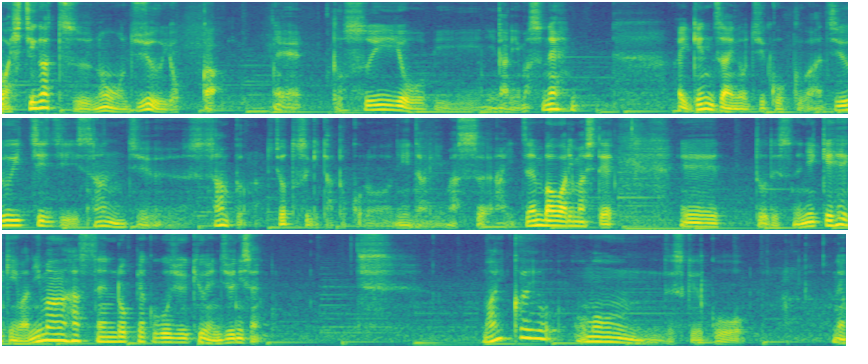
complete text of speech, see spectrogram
日は7月の14日、えー、っと、水曜日になりますね。はい、現在の時刻は11時33分、ちょっと過ぎたところになります。はい、全場終わりまして、えー、っとですね、日経平均は28,659円12銭。毎回思うんですけど、こう、ね、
